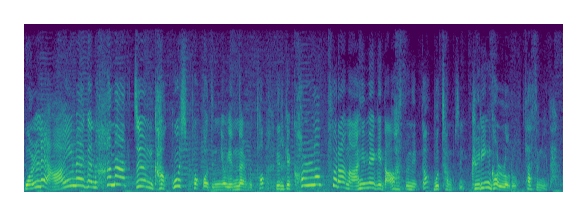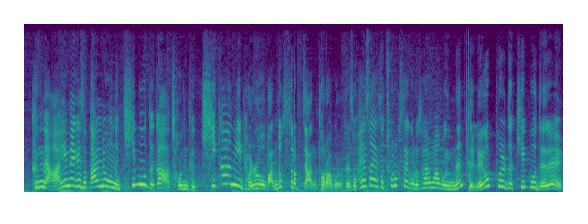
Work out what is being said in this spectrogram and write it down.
원래 iMac은 하나쯤 갖고 싶었거든요, 옛날부터. 이렇게 컬러풀한 iMac이 나왔으니까 못 참지. 그린 컬러로 샀습니다. 근데 iMac에서 딸려오는 키보드가 저는 그 키감이 별로 만족스럽지 않더라고요. 그래서 회사에서 초록색으로 사용하고 있는 그 Leopold 키보드를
